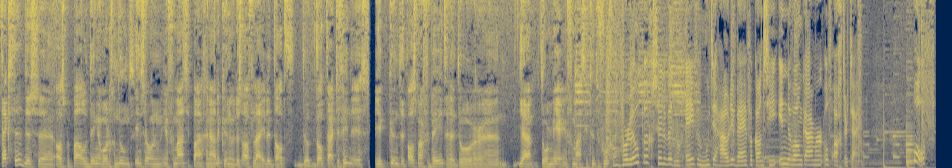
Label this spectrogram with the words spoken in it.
teksten. Dus uh, als bepaalde dingen worden genoemd in zo'n informatiepagina, dan kunnen we dus afleiden dat, dat dat daar te vinden is. Je kunt het alsmaar verbeteren door, uh, ja, door meer informatie toe te voegen. Voorlopig zullen we het nog even moeten houden bij een vakantie in de woonkamer of achtertuin. Of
